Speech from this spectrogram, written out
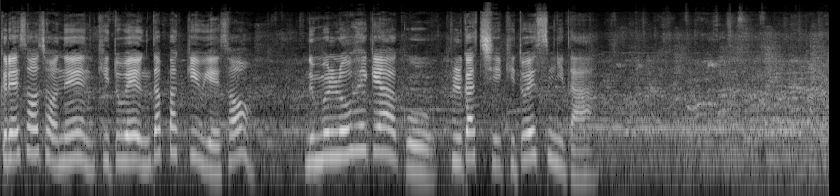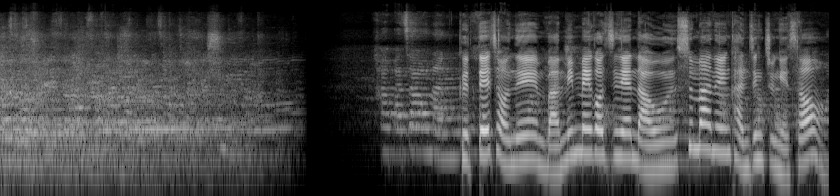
그래서 저는 기도에 응답받기 위해서 눈물로 회개하고 불같이 기도했습니다. 그때 저는 만민 매거진에 나온 수많은 간증 중에서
